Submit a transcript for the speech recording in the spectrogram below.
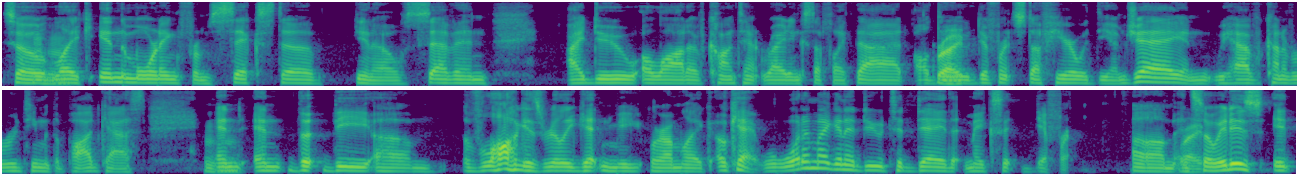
So mm-hmm. like in the morning from 6 to you know 7 I do a lot of content writing stuff like that. I'll do right. different stuff here with DMJ, and we have kind of a routine with the podcast. Mm-hmm. And and the the um, the vlog is really getting me where I'm like, okay, well, what am I going to do today that makes it different? Um, and right. so it is it,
